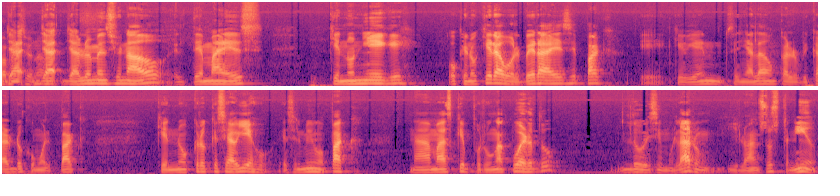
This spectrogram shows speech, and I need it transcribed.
ha ya, mencionado. Ya, lo he mencionado, el tema es que no niegue o que no quiera volver a ese PAC, eh, que bien señala don Carlos Ricardo como el PAC, que no creo que sea viejo, es el mismo PAC, nada más que por un acuerdo lo disimularon y lo han sostenido,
